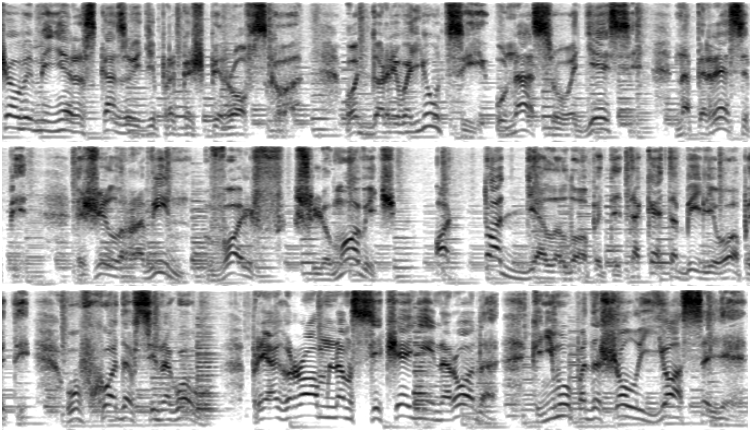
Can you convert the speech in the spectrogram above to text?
Что вы мне рассказываете про Кашпировского? Вот до революции у нас в Одессе на Пересыпе жил Равин Вольф Шлюмович. Вот тот делал опыты, так это были опыты. У входа в синагогу при огромном стечении народа к нему подошел Йоселе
